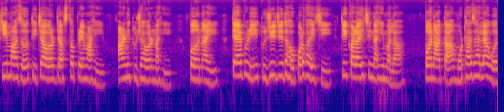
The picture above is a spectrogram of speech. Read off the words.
की माझं तिच्यावर जास्त प्रेम आहे आणि तुझ्यावर नाही. पण आई त्यावेळी तुझी जी धावपळ व्हायची ती कळायची नाही मला. पण आता मोठा झाल्यावर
